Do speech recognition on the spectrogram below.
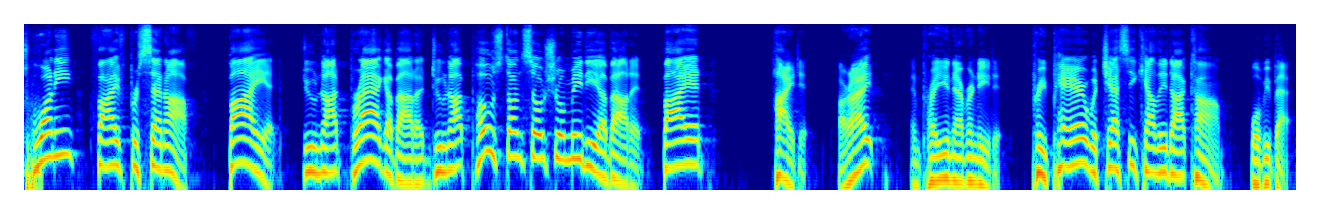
25% off. Buy it. Do not brag about it. Do not post on social media about it. Buy it. Hide it. All right? And pray you never need it. Preparewithjessekelly.com. We'll be back.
